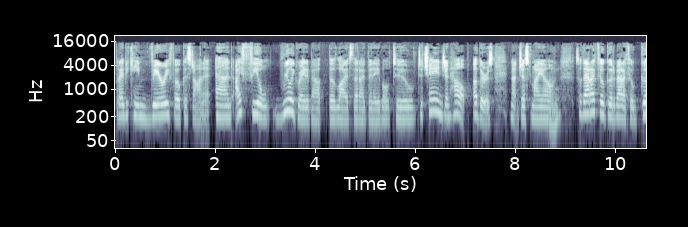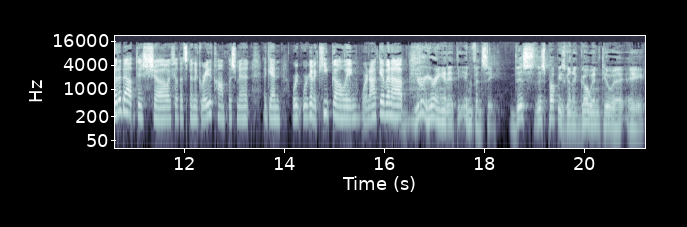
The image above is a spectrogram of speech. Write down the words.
but I became very focused on it. And I feel really great about the lives that I've been able to, to change and help others, not just my own. Mm-hmm. So that I feel good about. I feel good about this show. I feel that's been a great accomplishment. Again, we're, we're going to keep going. We're not giving up. You're hearing it at the infancy this this puppy is going to go into a, a,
